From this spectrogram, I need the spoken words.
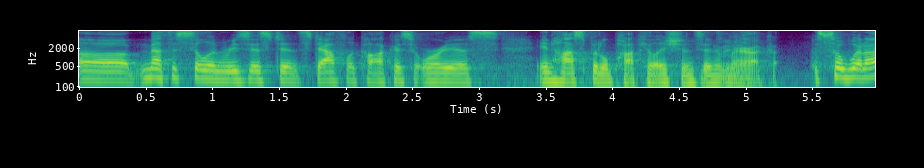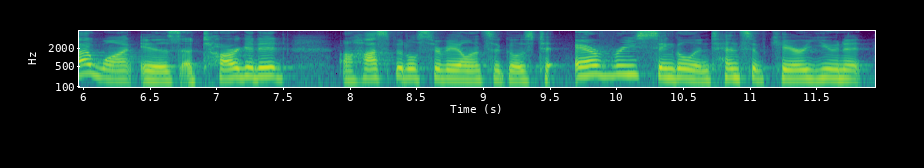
uh, methicillin resistant Staphylococcus aureus in hospital populations in America? So, what I want is a targeted a hospital surveillance that goes to every single intensive care unit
